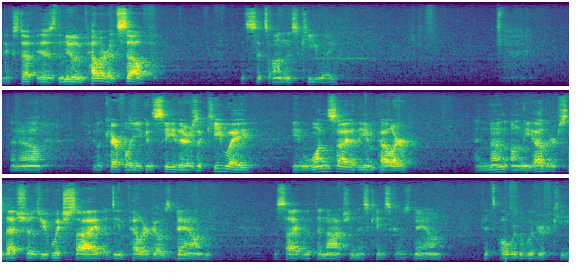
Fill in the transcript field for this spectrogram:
Next up is the new impeller itself. It sits on this keyway. And now, if you look carefully, you can see there's a keyway in one side of the impeller and none on the other. So that shows you which side of the impeller goes down. The side with the notch in this case goes down. Fits over the Woodruff key.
